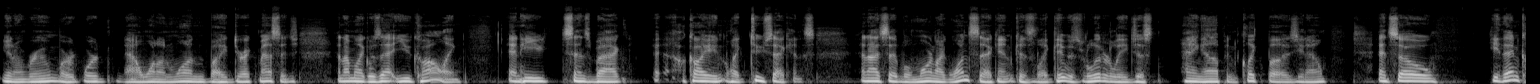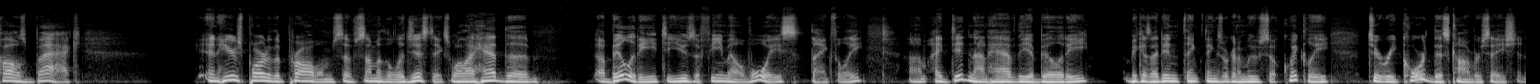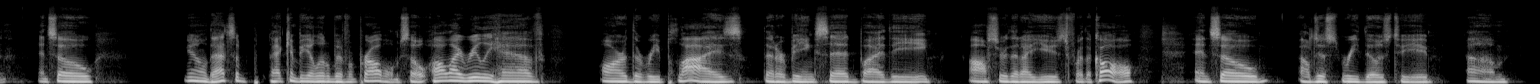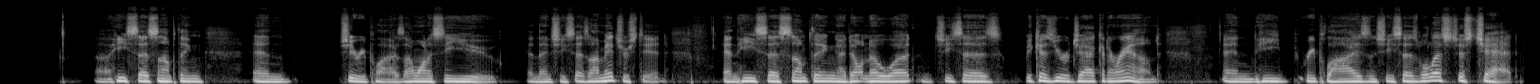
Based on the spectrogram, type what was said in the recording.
you know, room or we're now one on one by direct message. And I'm like, was that you calling? And he sends back, I'll call you in like two seconds. And I said, well, more like one second because like it was literally just hang up and click buzz, you know? And so he then calls back. And here's part of the problems of some of the logistics. While I had the ability to use a female voice, thankfully, um, I did not have the ability because I didn't think things were going to move so quickly to record this conversation. And so, you know, that's a that can be a little bit of a problem. So all I really have are the replies that are being said by the officer that I used for the call. And so I'll just read those to you. Um, uh, he says something and she replies, I want to see you. And then she says, I'm interested. And he says something, I don't know what. And she says, Because you were jacking around. And he replies, and she says, Well, let's just chat.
